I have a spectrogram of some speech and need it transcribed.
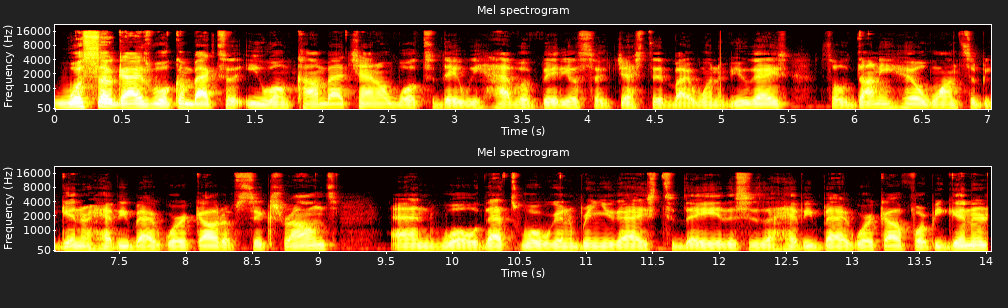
What's up guys, welcome back to the E1 Combat channel. Well today we have a video suggested by one of you guys. So Donnie Hill wants a beginner heavy bag workout of 6 rounds and well that's what we're going to bring you guys today. This is a heavy bag workout for beginners.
